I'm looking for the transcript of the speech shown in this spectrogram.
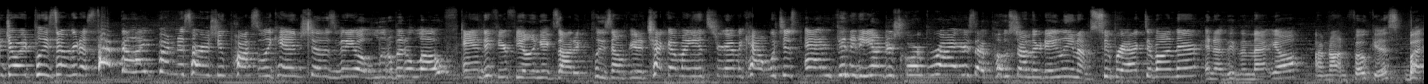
enjoyed, please don't forget to slap the like button as hard as you possibly can to show this video a little bit of love. And if you're feeling exotic, please don't forget to check out my Instagram account, which is infinity underscore breyers. I post on there daily and I'm super active on there. And other than that, y'all, I'm not in focus, but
